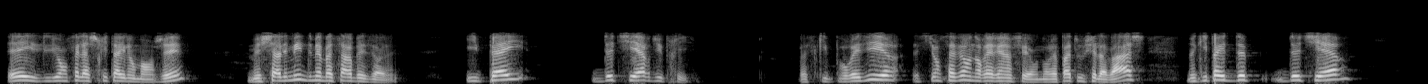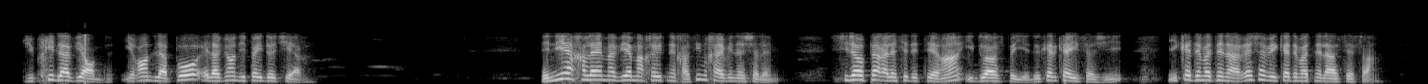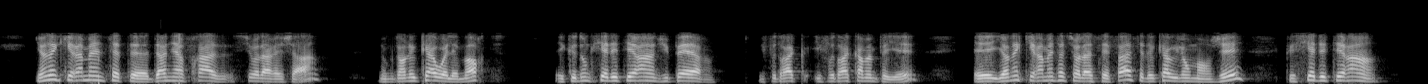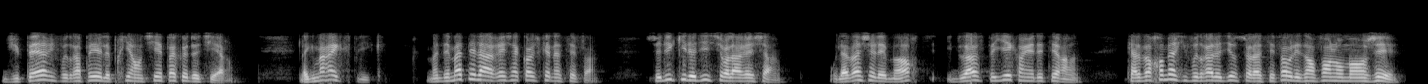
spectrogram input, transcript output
et ils lui ont fait la shrita, ils l'ont mangé, mais shalmid me basar bezol. Ils payent deux tiers du prix. Parce qu'il pourrait dire, si on savait, on n'aurait rien fait, on n'aurait pas touché la vache. Donc il paye deux, tiers du prix de la viande. Il rend la peau et la viande, il paye deux tiers. Et si leur père a laissé des terrains, ils doivent payer. De quel cas il s'agit? Il y en a qui ramènent cette euh, dernière phrase sur la Recha, donc dans le cas où elle est morte, et que donc s'il y a des terrains du père, il faudra, il faudra quand même payer. Et il y en a qui ramènent ça sur la CFA, c'est le cas où ils l'ont mangé, que s'il y a des terrains du père, il faudra payer le prix entier, pas que deux tiers. La Gemara explique. Celui qui le dit sur la Recha, où la vache elle est morte, ils doivent payer quand il y a des terrains. Calvachomer qu'il faudra le dire sur la Sefa où les enfants l'ont mangé.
